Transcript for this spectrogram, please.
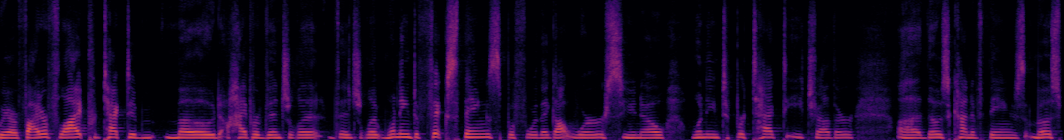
where fight or flight, protected mode, hypervigilant, vigilant, wanting to fix things before they got worse. You know, wanting to protect each other, uh, those kind of things. Most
